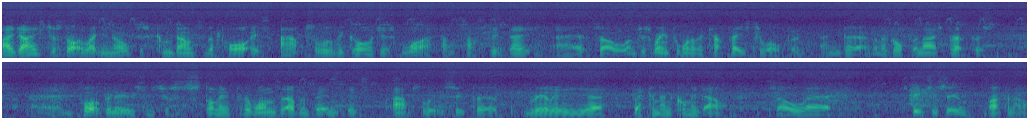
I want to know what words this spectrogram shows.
Hi guys, just thought I'd let you know, just come down to the port, it's absolutely gorgeous, what a fantastic day. Uh, so I'm just waiting for one of the cafes to open and uh, I'm going to go for a nice breakfast. Um, Port Banús is just stunning, for the ones that haven't been, it's absolutely superb, really uh, recommend coming down. So uh, speak to you soon, bye for now.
